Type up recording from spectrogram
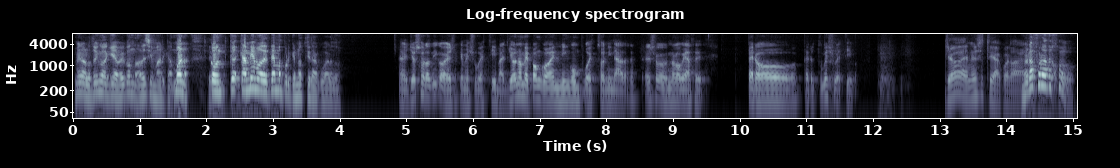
Mira, lo tengo aquí, a ver, cuando, a ver si marca. Bueno, Sí. con- cambiemos de tema porque no estoy de acuerdo. Eh, Yo solo digo eso, que me subestimas. Yo no me pongo en ningún puesto ni nada. Eso no lo voy a hacer. Pero, pero tú me subestimas. Yo en eso estoy de acuerdo. ¿No era fuera de juego?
